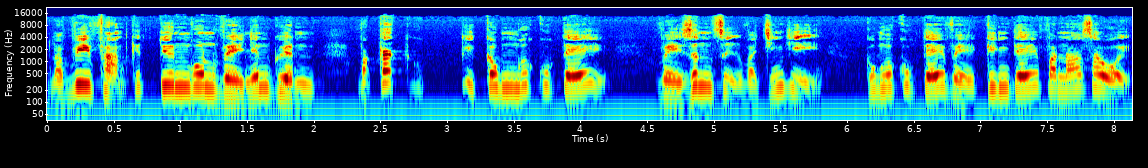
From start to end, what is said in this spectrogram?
là vi phạm cái tuyên ngôn về nhân quyền và các cái công ước quốc tế về dân sự và chính trị công ước quốc tế về kinh tế văn hóa xã hội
